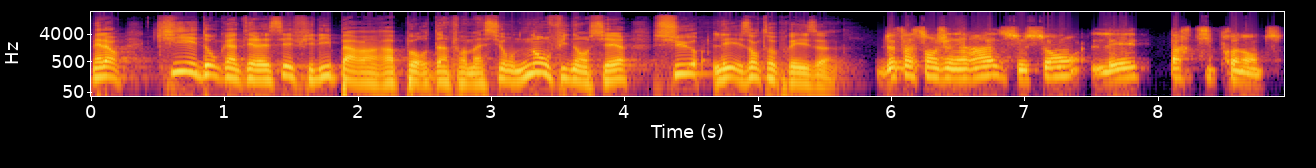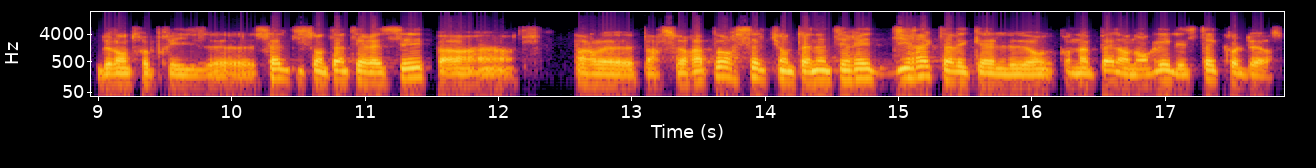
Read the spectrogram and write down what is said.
Mais alors, qui est donc intéressé, Philippe, par un rapport d'information non financière sur les entreprises? De façon générale, ce sont les parties prenantes de l'entreprise, euh, celles qui sont intéressées par, par, le, par ce rapport, celles qui ont un intérêt direct avec elles, euh, qu'on appelle en anglais les stakeholders.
